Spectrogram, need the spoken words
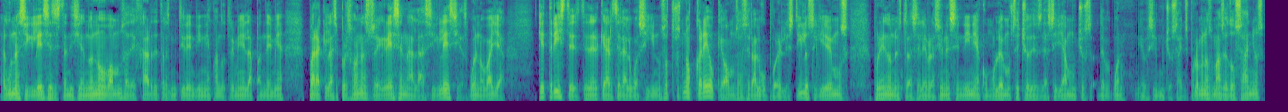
Algunas iglesias están diciendo, no, vamos a dejar de transmitir en línea cuando termine la pandemia para que las personas regresen a las iglesias. Bueno, vaya. Qué triste tener que hacer algo así. Nosotros no creo que vamos a hacer algo por el estilo. Seguiremos poniendo nuestras celebraciones en línea como lo hemos hecho desde hace ya muchos, bueno, iba a decir muchos años, por lo menos más de dos años.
